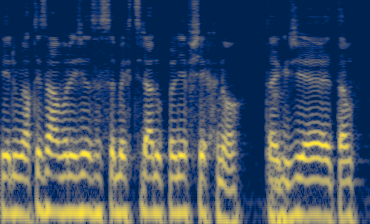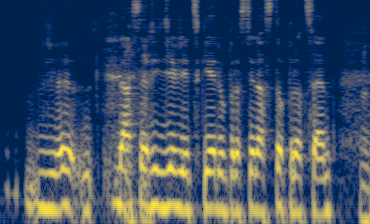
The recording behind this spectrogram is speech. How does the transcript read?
Jedu na ty závody, že ze sebe chci dát úplně všechno takže tam dá se říct, že vždycky jedu prostě na 100%. Hmm.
